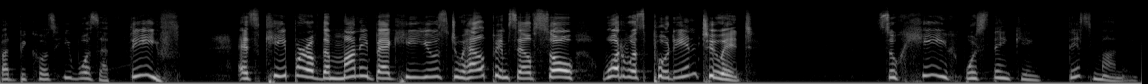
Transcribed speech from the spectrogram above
but because he was a thief. As keeper of the money bag, he used to help himself, so what was put into it? So he was thinking, this money,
